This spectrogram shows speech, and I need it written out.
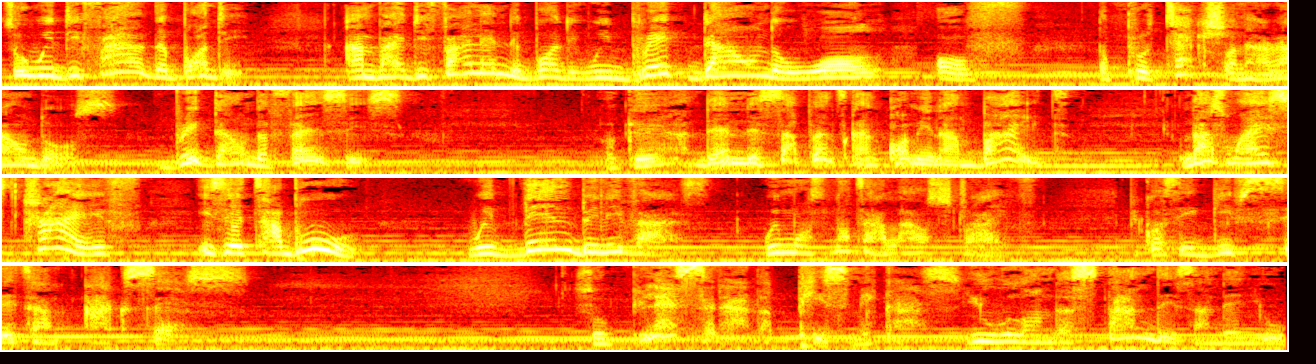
So we defile the body. And by defiling the body, we break down the wall of the protection around us, break down the fences. Okay, and then the serpents can come in and bite. And that's why strife is a taboo within believers. We must not allow strife because it gives Satan access. So, blessed are the peacemakers. You will understand this and then you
